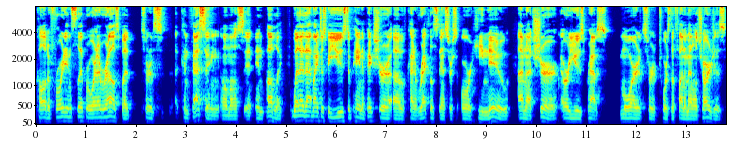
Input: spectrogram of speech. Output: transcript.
call it a Freudian slip or whatever else, but sort of confessing almost in, in, public. Whether that might just be used to paint a picture of kind of recklessness or, or he knew, I'm not sure, or used perhaps more sort of towards the fundamental charges.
